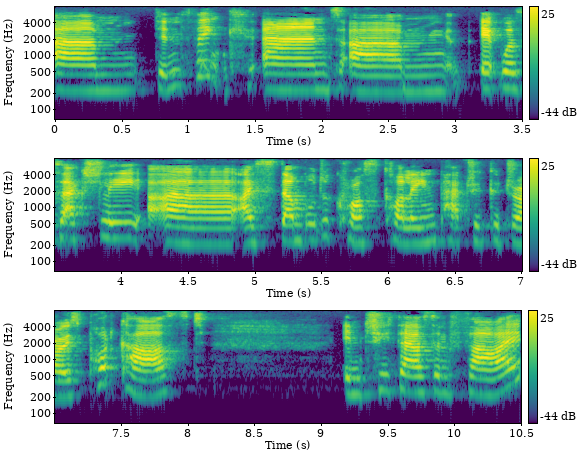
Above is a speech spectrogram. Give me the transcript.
um, didn't think. And um, it was actually, uh, I stumbled across Colleen Patrick Goudreau's podcast in 2005.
